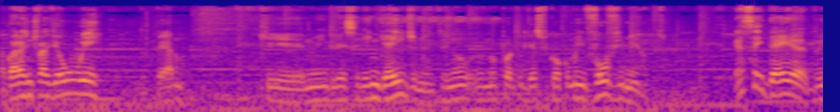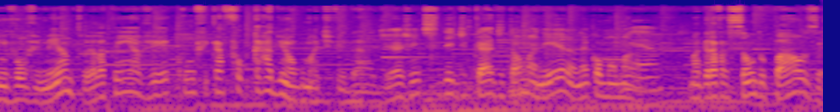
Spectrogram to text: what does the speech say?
Agora a gente vai ver o E do PERMA, que no inglês seria engagement e no, no português ficou como envolvimento. Essa ideia do envolvimento, ela tem a ver com ficar focado em alguma atividade. É a gente se dedicar de tal maneira, né, como uma, é uma gravação do pausa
